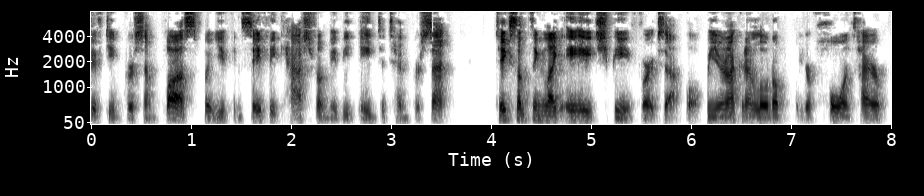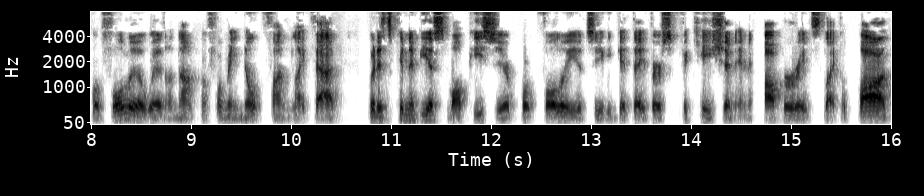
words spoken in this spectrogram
15% plus, but you can safely cash flow maybe 8 to 10%. Take something like AHP, for example. You're not going to load up your whole entire portfolio with a non-performing note fund like that, but it's going to be a small piece of your portfolio so you can get diversification and it operates like a bond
